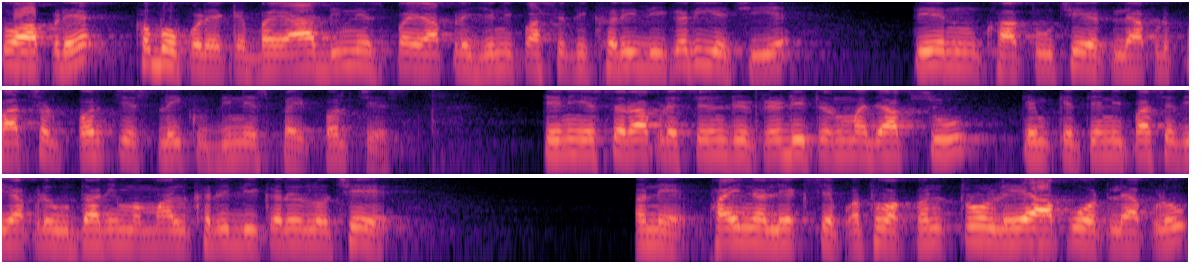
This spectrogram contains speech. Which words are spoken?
તો આપણે ખબર પડે કે ભાઈ આ દિનેશભાઈ આપણે જેની પાસેથી ખરીદી કરીએ છીએ, તેનું ખાતું છે એટલે આપણે પાછળ પરચેસ લખ્યું, દિનેશભાઈ પરચેસ તેની અસર આપણે સેન્ડરી ક્રેડિટરમાં જ આપશું, કેમ કે તેની પાસેથી આપણે ઉધારીમાં માલ ખરીદી કરેલો છે. અને ફાઇનલ એક્સેપ અથવા કંટ્રોલ એ આપો એટલે આપણું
